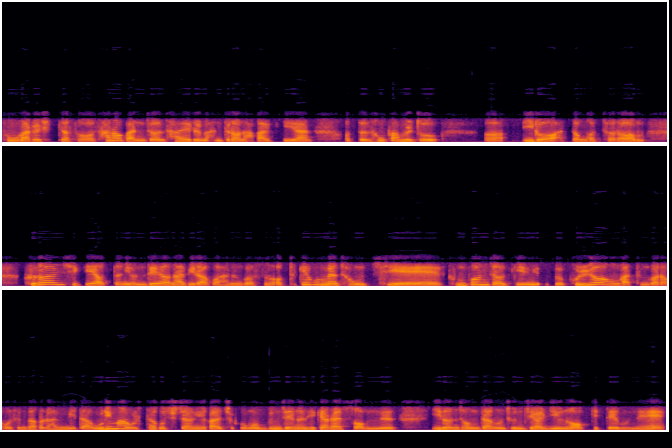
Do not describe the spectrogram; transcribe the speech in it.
통과를 시켜서 산업 안전 사회를 만들어 나가기 위한 어떤 성과물도 어, 이루어왔던 것처럼 그러한 식의 어떤 연대연합이라고 하는 것은 어떻게 보면 정치의 근본적인 그 본령 같은 거라고 생각을 합니다. 우리만 옳다고 주장해가지고 뭐 문제는 해결할 수 없는 이런 정당은 존재할 이유는 없기 때문에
